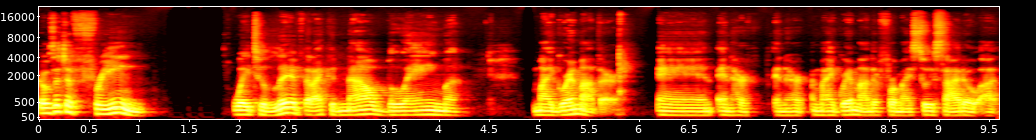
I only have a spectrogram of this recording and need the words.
it was such a freeing way to live that I could now blame my grandmother and and her and her my grandmother for my suicidal uh,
